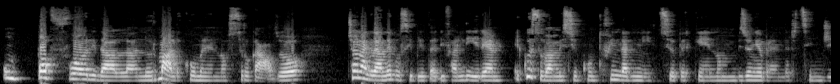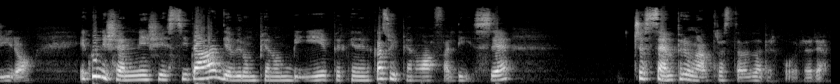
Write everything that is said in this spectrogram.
un po' fuori dal normale, come nel nostro caso, c'è una grande possibilità di fallire e questo va messo in conto fin dall'inizio perché non bisogna prendersi in giro. E quindi c'è necessità di avere un piano B perché nel caso il piano A fallisse c'è sempre un'altra strada da percorrere.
